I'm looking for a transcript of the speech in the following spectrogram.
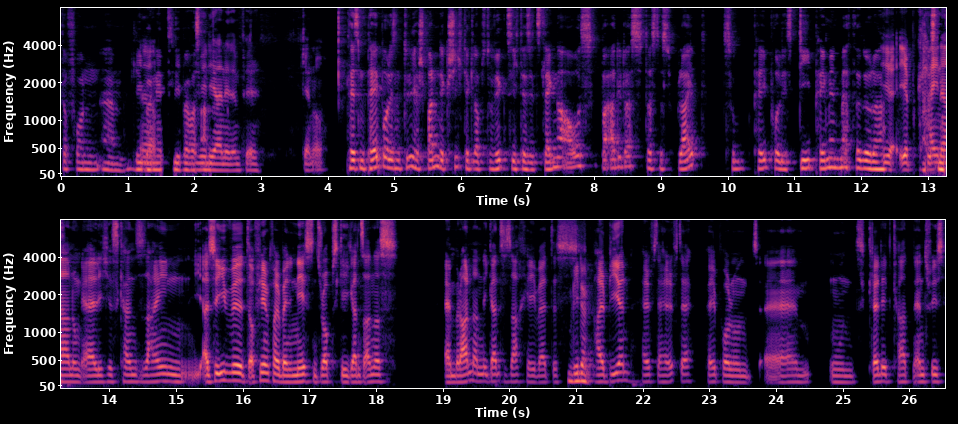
davon, ähm, lieber ja. nicht, lieber was anderes. ja nicht empfehlen. Genau. Das mit PayPal ist natürlich eine spannende Geschichte. Glaubst du, wirkt sich das jetzt länger aus bei Adidas, dass das bleibt? Zu PayPal ist die Payment Method oder? Ja, ich habe keine Ahnung, ehrlich. Es kann sein. Also ich würde auf jeden Fall bei den nächsten Drops gehen ganz anders ähm, ran an die ganze Sache. Ich werde es halbieren, Hälfte, Hälfte, PayPal und, ähm, und Kreditkarten-Entries,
